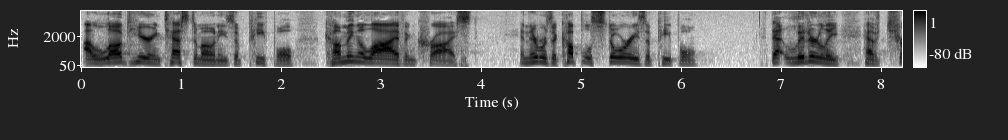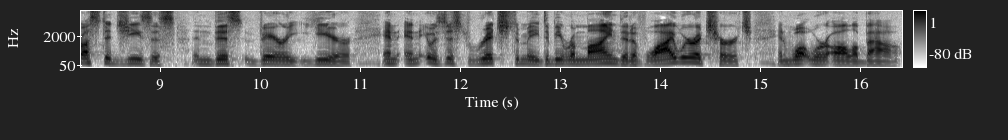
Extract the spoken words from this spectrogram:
I loved hearing testimonies of people coming alive in Christ. And there was a couple of stories of people that literally have trusted Jesus in this very year. And, and it was just rich to me to be reminded of why we're a church and what we're all about.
